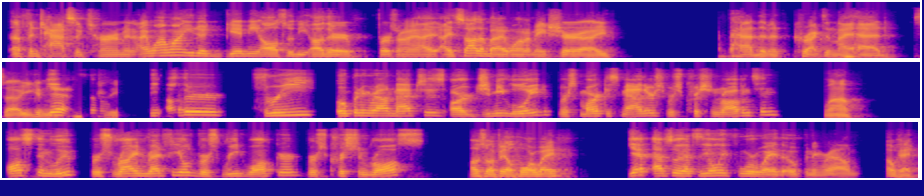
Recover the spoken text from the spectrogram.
a fantastic tournament. I, I want you to give me also the other first round. I, I saw them, but I want to make sure I had them correct in my head. So you can. Yeah. So the other three opening round matches are Jimmy Lloyd versus Marcus Mathers versus Christian Robinson. Wow. Austin Luke versus Ryan Redfield versus Reed Walker versus Christian Ross. Oh, so a fatal four way? Yep, absolutely. That's the only four way, the opening round. Okay.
